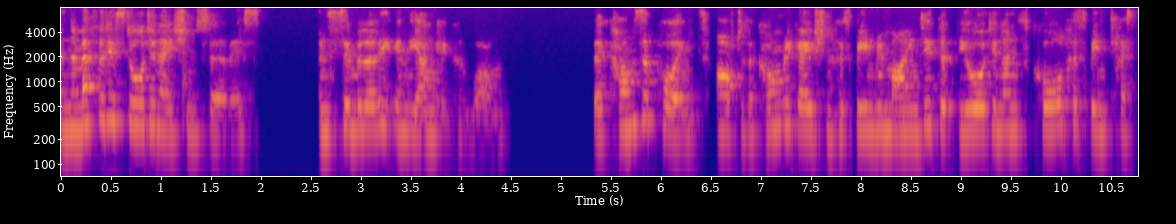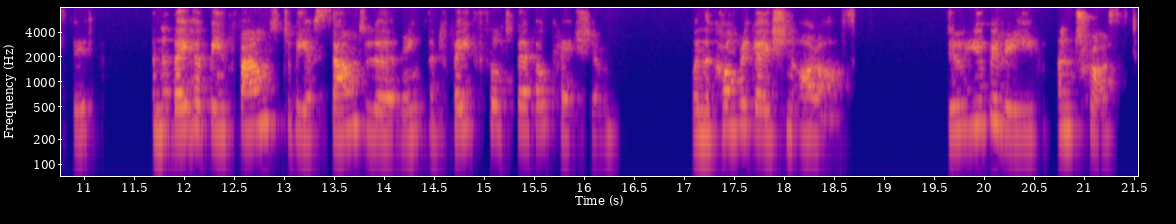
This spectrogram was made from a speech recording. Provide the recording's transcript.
In the Methodist ordination service, and similarly in the Anglican one, there comes a point after the congregation has been reminded that the ordinand's call has been tested and that they have been found to be of sound learning and faithful to their vocation, when the congregation are asked, Do you believe and trust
